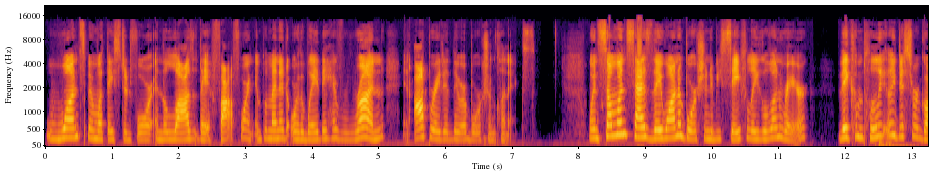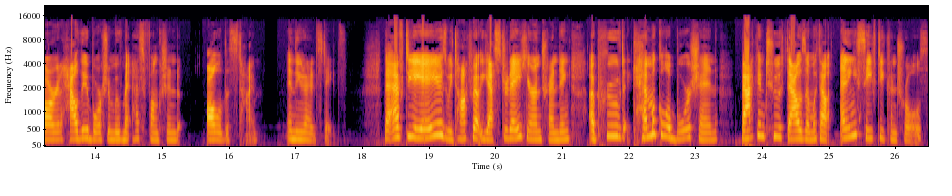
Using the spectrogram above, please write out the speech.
once been what they stood for and the laws that they have fought for and implemented or the way they have run and operated their abortion clinics. When someone says they want abortion to be safe, legal, and rare, they completely disregard how the abortion movement has functioned all of this time in the United States. The FDA, as we talked about yesterday here on Trending, approved chemical abortion back in 2000 without any safety controls,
